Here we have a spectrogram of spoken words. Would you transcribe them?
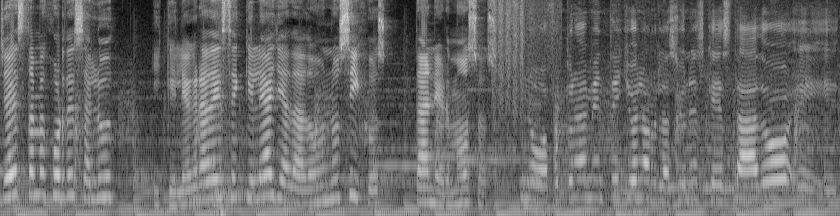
ya está mejor de salud y que le agradece que le haya dado unos hijos tan hermosos. No, afortunadamente yo en las relaciones que he estado, eh, eh,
